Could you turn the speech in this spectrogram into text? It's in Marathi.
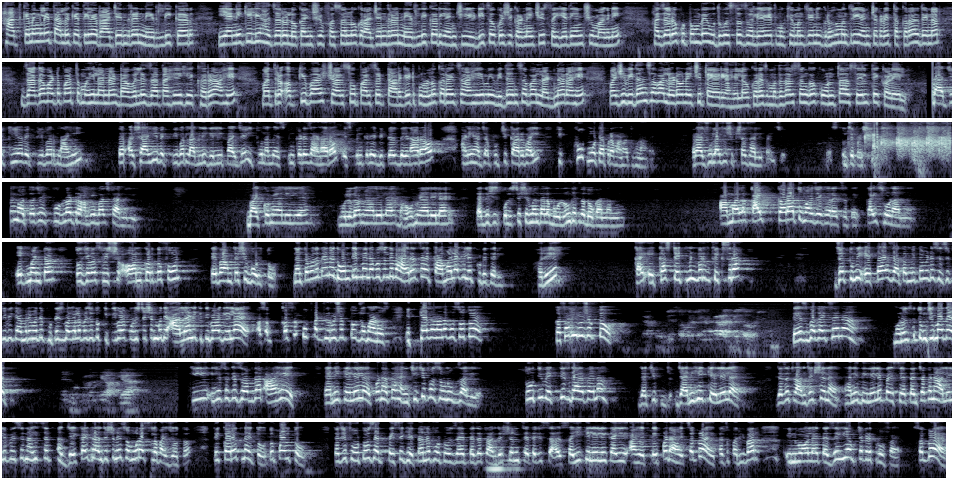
हातकणंगले तालुक्यातील राजेंद्र नेर्लीकर यांनी केली हजारो लोकांची फसवणूक. राजेंद्र नेर्लीकर यांची ईडी चौकशी करण्याची सय्यद यांची मागणी. हजारो कुटुंबे उद्ध्वस्त झाली आहेत. मुख्यमंत्री आणि गृहमंत्री यांच्याकडे तक्रार देणार जागा वाटपात महिलांना डावलं जात आहे हे खरं आहे. मात्र अबकी बार चारसो पारचं टार्गेट पूर्ण करायचं आहे. मी विधानसभा लढणार आहे. माझी विधानसभा लढवण्याची तयारी आहे. लवकरच मतदारसंघ कोणता असेल ते कळेल. राजकीय व्यक्तीवर नाही तर अशाही व्यक्तीवर लागली गेली पाहिजे. इथून आम्ही एसपींकडे जाणार आहोत. एसपींकडे हे डिटेल देणार आहोत. आणि ह्याच्या पुढची कारवाई ही खूप मोठ्या प्रमाणात होणार आहे. राजूलाही शिक्षा झाली पाहिजे. तुमचे प्रश्न. महत्त्वाचे पूर्ण ड्रामेबाज फॅमिली बायको मिळालेली आहे मुलगा मिळालेला आहे भाऊ मिळालेला आहे. त्या दिवशी पोलीस स्टेशनमध्ये त्याला बोलवून घेतलं दोघांना मी. आम्हाला काय करा तुम्हाला जे करायचं ते. काहीच होणार नाही. एक म्हणतं तो जेव्हा स्विच ऑन करतो फोन तेव्हा आमच्याशी बोलतो. नंतर बोलतो नाही नाही दोन तीन महिन्यापासून ते बाहेरच आहेत कामाला गेलेत कुठेतरी. अरे काय एका स्टेटमेंटवर फिक्स राहा. जर तुम्ही येताय जाता मी तर म्हणते सीसीटीव्ही कॅमेऱ्यामध्ये फुटेज बघायला पाहिजे. तो किती वेळा पोलीस स्टेशनमध्ये आला आणि किती वेळा गेलाय? असं कसं खूप फाट फिरू शकतो जो माणूस? इतक्या जणांना फसवतोय. कसा फिरू शकतो? तेच बघायचंय ना. म्हणून तुमची मदत. की हे सगळे जबाबदार आहेत. यांनी केलेलं आहे. पण आता ह्यांची जी फसवणूक झाली आहे तो ती व्यक्तीच गायब आहे ना? ज्याची ज्याने हे केलेलं आहे ज्याचं ट्रान्झॅक्शन आहे ह्याने दिलेले पैसे आहेत त्यांच्याकडे आलेले पैसे नाहीच आहेत ना? जे काही ट्रान्झॅक्शन आहे समोर असलं पाहिजे होतं ते करत नाही तो तो पळतो. त्याचे फोटोज आहेत पैसे घेताना फोटोज आहेत त्याचं आहेत त्याची सही केलेली काही आहेत ते पण आहेत सगळं आहे. त्याचा परिवार इन्व्हॉल्व आहे त्याचेही आमच्याकडे प्रूफ आहे. सगळं आहे.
